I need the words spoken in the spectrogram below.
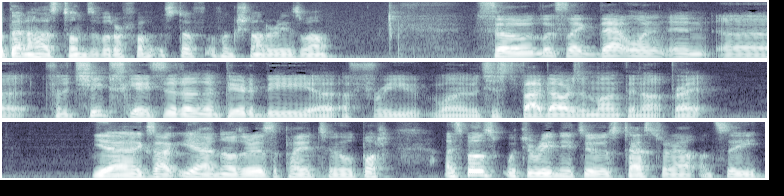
but then it has tons of other fu- stuff functionality as well. So it looks like that one, and uh, for the cheapskates, it doesn't appear to be a, a free one. It's just five dollars a month and up, right? Yeah, exactly. Yeah, no, there is a paid tool, but I suppose what you really need to do is test it out and see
